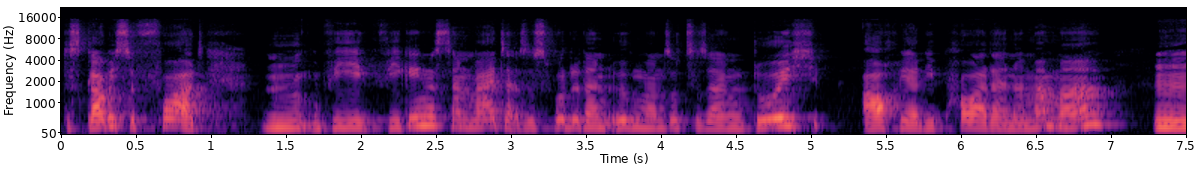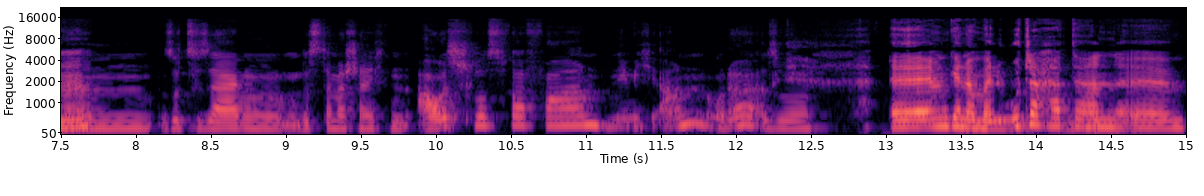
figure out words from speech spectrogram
Das glaube ich sofort. Mhm. Wie, wie ging es dann weiter? Also es wurde dann irgendwann sozusagen durch auch ja die Power deiner Mama Mhm. Ähm, sozusagen, das ist dann wahrscheinlich ein Ausschlussverfahren, nehme ich an, oder? Also ähm, genau, meine Mutter hat mhm. dann äh,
